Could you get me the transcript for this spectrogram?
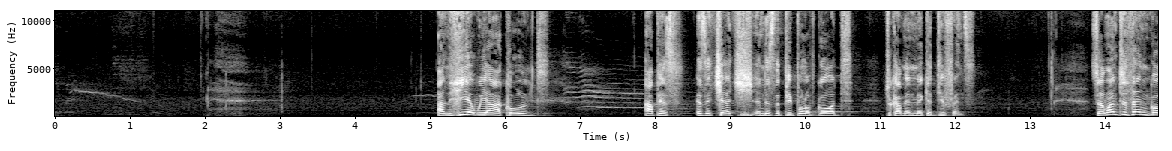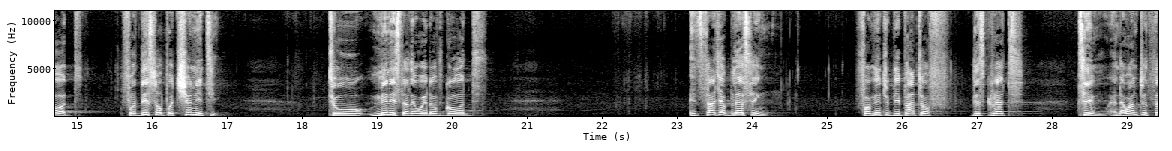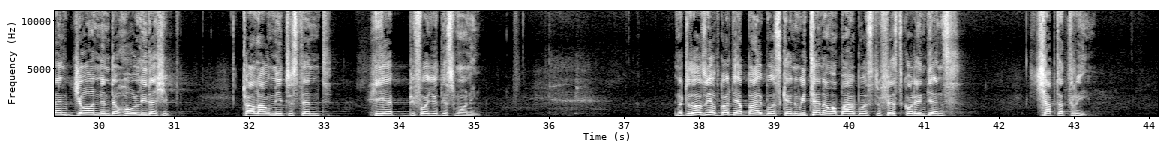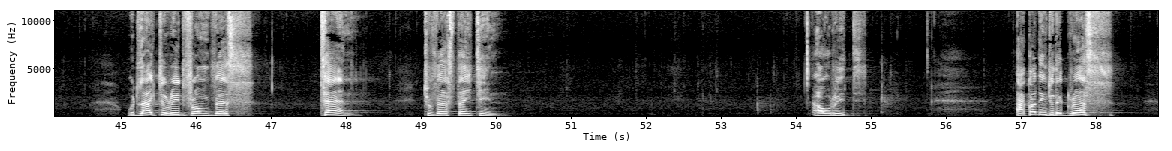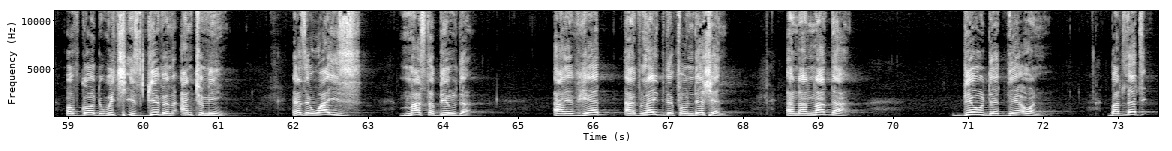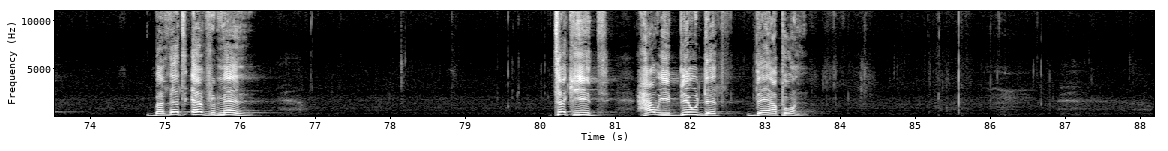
And here we are called up as, as a church and as the people of God to come and make a difference. So I want to thank God for this opportunity to minister the word of God. It's such a blessing for me to be part of this great team. And I want to thank John and the whole leadership to allow me to stand here before you this morning. Now, to those who have got their Bibles, can we turn our Bibles to 1 Corinthians chapter 3? Would like to read from verse 10 to verse 13. I'll read. According to the grace of God which is given unto me as a wise master builder, I have heard, I've laid the foundation, and another builded thereon. But let but let every man take heed how he buildeth thereupon.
